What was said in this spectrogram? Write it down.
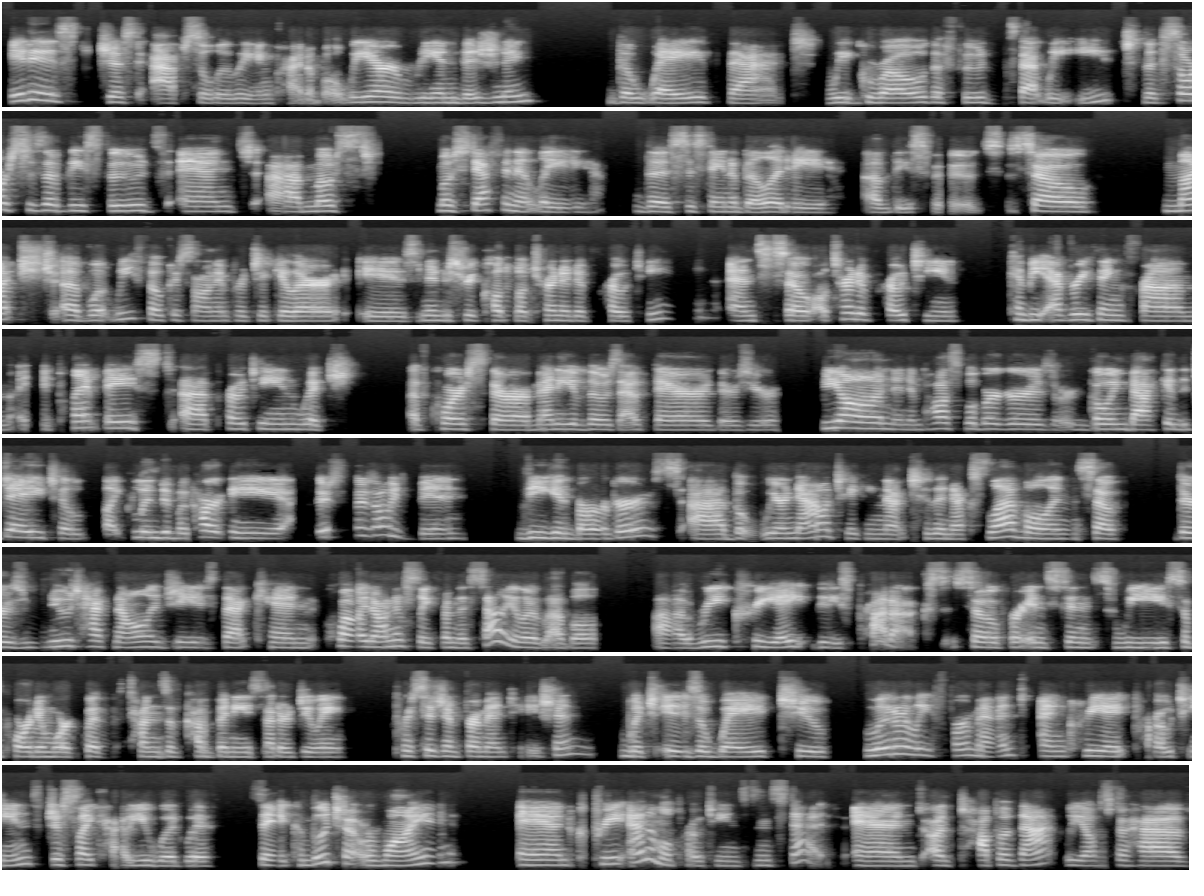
it is just absolutely incredible. We are re-envisioning the way that we grow the foods that we eat, the sources of these foods, and uh, most most definitely the sustainability of these foods. So much of what we focus on in particular is an industry called alternative protein. And so, alternative protein can be everything from a plant based uh, protein, which, of course, there are many of those out there. There's your Beyond and Impossible Burgers, or going back in the day to like Linda McCartney. There's, there's always been vegan burgers, uh, but we're now taking that to the next level. And so, there's new technologies that can, quite honestly, from the cellular level, uh, recreate these products. So, for instance, we support and work with tons of companies that are doing precision fermentation, which is a way to literally ferment and create proteins, just like how you would with, say, kombucha or wine, and create animal proteins instead. And on top of that, we also have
